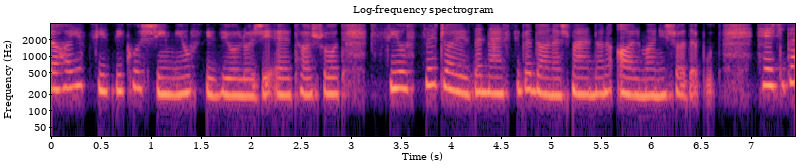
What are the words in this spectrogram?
های فیزیک و شیمی شیمی و فیزیولوژی اعطا شد. 33 جایزه نصیب دانشمندان آلمانی شده بود. 18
